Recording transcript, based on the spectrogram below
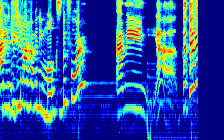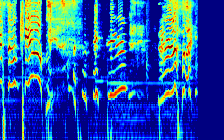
And did you not have any mugs before? I mean, yeah, but they were so cute. they were, they were like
